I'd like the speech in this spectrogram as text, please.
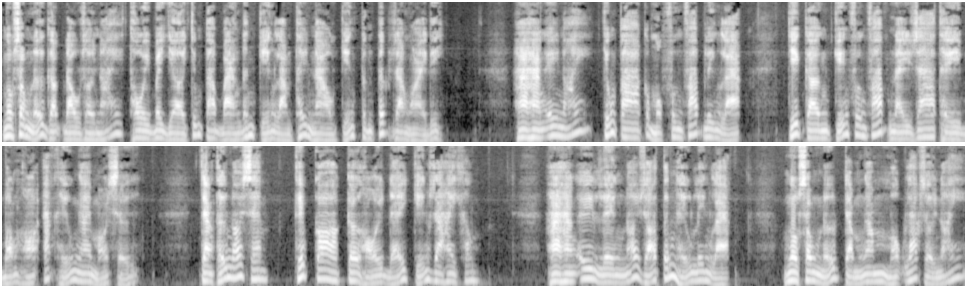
Ngô sông nữ gật đầu rồi nói, thôi bây giờ chúng ta bàn đến chuyện làm thế nào chuyển tin tức ra ngoài đi. Hà Hàng Y nói, chúng ta có một phương pháp liên lạc. Chỉ cần chuyển phương pháp này ra thì bọn họ ác hiểu ngay mọi sự. Chàng thử nói xem, thiếp có cơ hội để chuyển ra hay không? Hà Hàng Y liền nói rõ tín hiệu liên lạc. Ngô sông nữ trầm ngâm một lát rồi nói,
